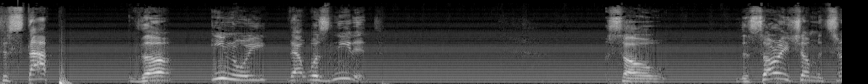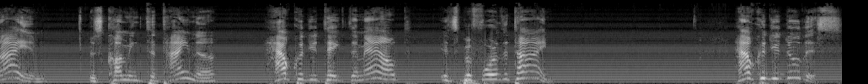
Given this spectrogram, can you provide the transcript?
to stop the inui that was needed. So the Sari Shel Mitzrayim is coming to Taina. How could you take them out? It's before the time. How could you do this?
